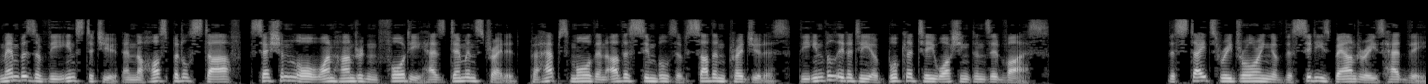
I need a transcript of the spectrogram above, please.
members of the Institute and the hospital staff, Session Law 140 has demonstrated, perhaps more than other symbols of Southern prejudice, the invalidity of Booker T. Washington's advice. The state's redrawing of the city's boundaries had the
